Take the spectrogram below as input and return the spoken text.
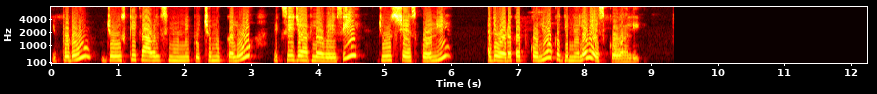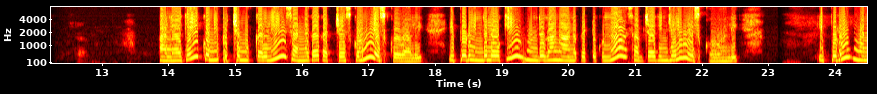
ఇప్పుడు జ్యూస్కి కావలసిన పుచ్చ ముక్కలు మిక్సీ జార్లో వేసి జ్యూస్ చేసుకొని అది వడకట్టుకొని ఒక గిన్నెలో వేసుకోవాలి. అలాగే కొన్ని పుచ్చ ముక్కల్ని సన్నగా కట్ చేసుకొని వేసుకోవాలి. ఇప్పుడు ఇందులోకి ముందుగా నానబెట్టుకున్న సబ్జా గింజలు వేసుకోవాలి. ఇప్పుడు మన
